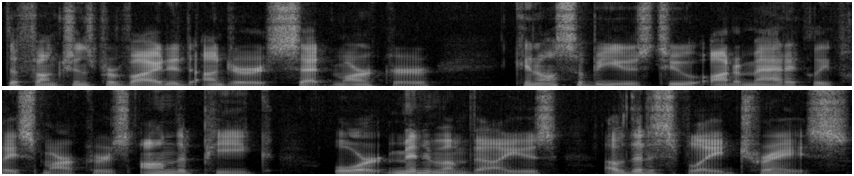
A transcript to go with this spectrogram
The functions provided under Set Marker can also be used to automatically place markers on the peak or minimum values of the displayed trace.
